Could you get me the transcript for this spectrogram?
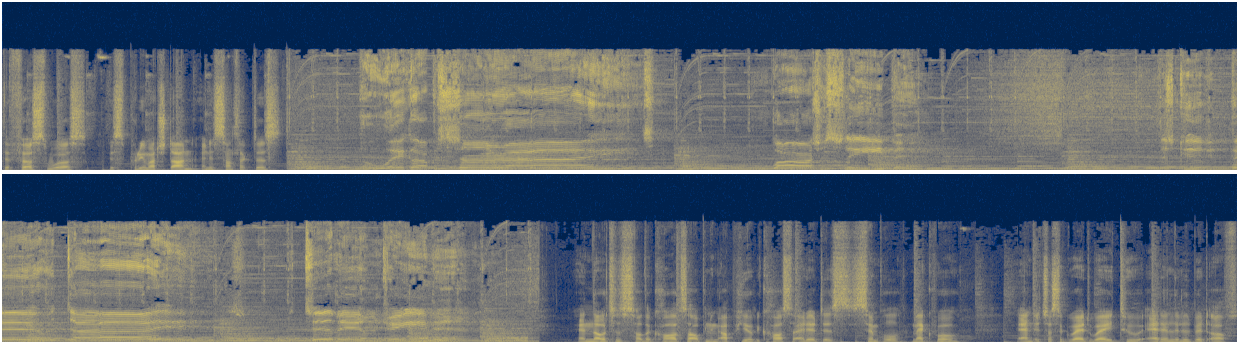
The first verse is pretty much done and it sounds like this. I wake up at sunrise watch her sleeping. And notice how the chords are opening up here because I added this simple macro and it's just a great way to add a little bit of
